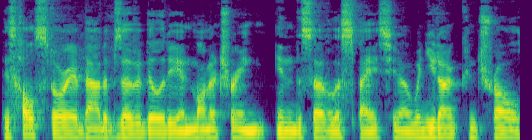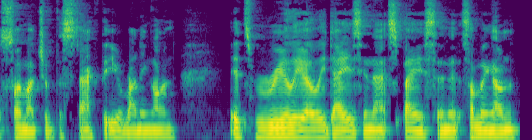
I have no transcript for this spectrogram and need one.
this whole story about observability and monitoring in the serverless space, you know, when you don't control so much of the stack that you're running on, it's really early days in that space. And it's something I'm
